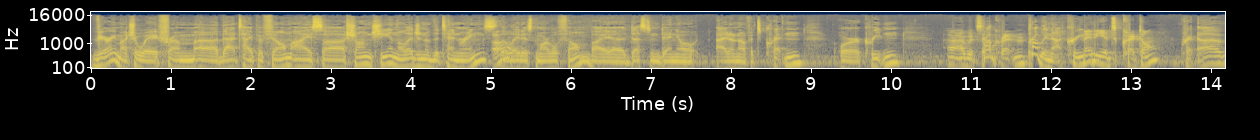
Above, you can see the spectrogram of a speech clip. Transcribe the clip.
very much away from uh, that type of film, I saw Shang-Chi and the Legend of the Ten Rings, the Oh. latest Marvel film by uh, Destin Daniel. I don't know if it's Cretin or Cretin. Uh, I would say Cretin. Probably not Cretin. Maybe it's Creton. Cre- uh,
